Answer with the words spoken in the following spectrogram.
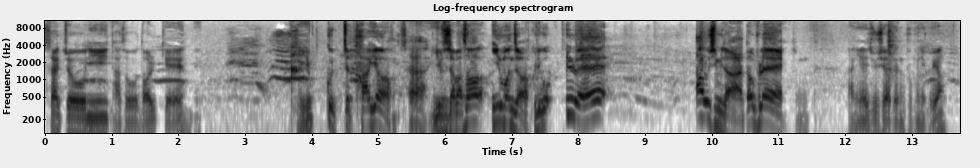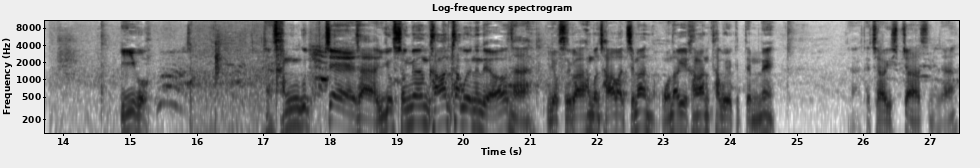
스트라이크 존이 다소 넓게. 네. 자, 6구째 타격. 자, 2루수 잡아서 2루 먼저. 그리고 1루에 아웃입니다. 더블 플레이. 좀 많이 해주셔야 되는 부분이고요. 2구. 자, 자 3구째. 자, 유격수 정면 강한 타구였는데요. 자, 유격수가 한번 잡아봤지만 워낙에 강한 타구였기 때문에 자, 대처하기 쉽지 않았습니다.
